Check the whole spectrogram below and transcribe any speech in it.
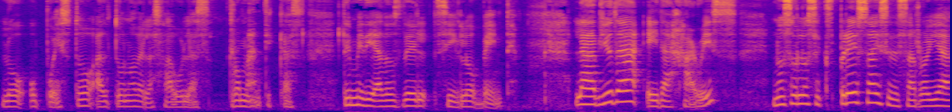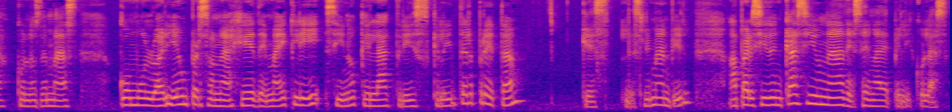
lo opuesto al tono de las fábulas románticas de mediados del siglo XX. La viuda Ada Harris no solo se expresa y se desarrolla con los demás como lo haría un personaje de Mike Lee, sino que la actriz que la interpreta, que es Leslie Manville, ha aparecido en casi una decena de películas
